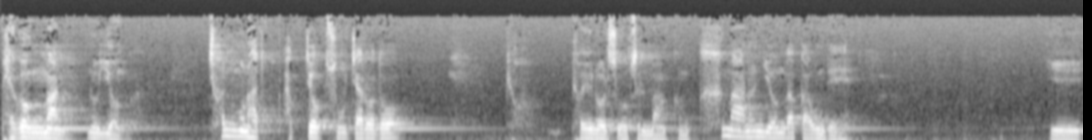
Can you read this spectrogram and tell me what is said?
백억만의 영가, 천문학적 숫자로도 표현할 수 없을 만큼 그 많은 영가 가운데 이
